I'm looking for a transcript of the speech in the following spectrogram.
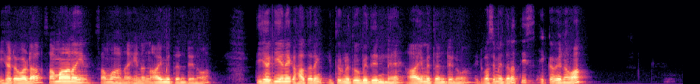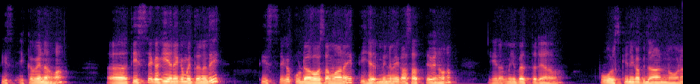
තිහට වඩා සමානයි සමාන එනම් ආය මෙතැන්ට එනවා. තිහ කියන එක හතරෙන් ඉතුරනතුව බෙදෙන්න ආය මෙතැන්ට එනවා. ඉට පස මෙතන තිස් එක වෙනවා. තිස් එක වෙනවා. තිස් එක කියන එක මෙතනද තිස් එක කුඩා හෝ සමානයි තිහ. මෙන මේ අසත්‍ය වෙනවා. එන මේ පැත්තට යනවා. පෝල්ස් කියන අපි දාන්න ඕන.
